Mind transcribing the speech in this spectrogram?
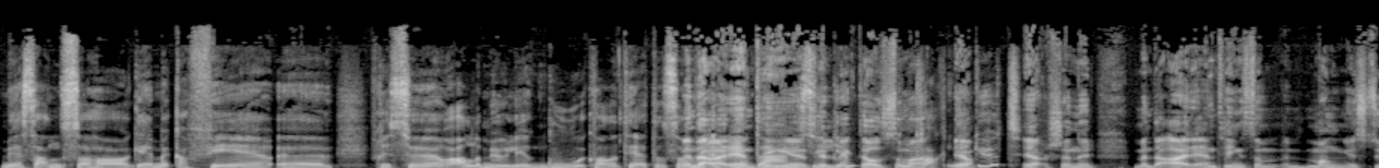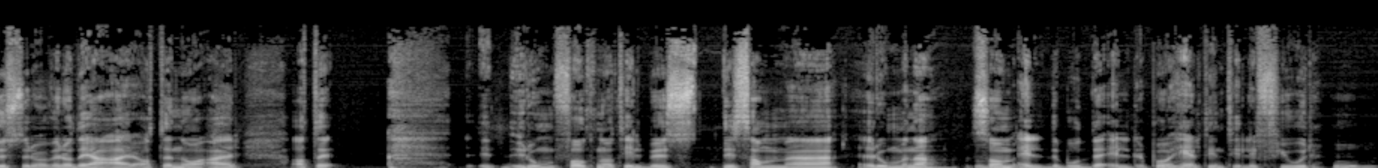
med sansehage, med kafé, frisør og alle mulige gode kvaliteter som et moderne sykehjem. Kontrakten gikk ut. Ja, skjønner. Men det er en ting som mange stusser over, og det er at det nå er at det romfolk nå tilbys de samme rommene som det bodde eldre på helt inntil i fjor. Mm.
